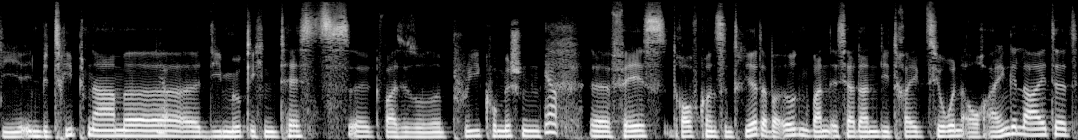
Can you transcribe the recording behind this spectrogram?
die Inbetriebnahme, ja. die möglichen Tests, äh, quasi so eine Pre-Commission-Phase ja. drauf konzentriert, aber irgendwann ist ja dann die Trajektion auch eingeleitet.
